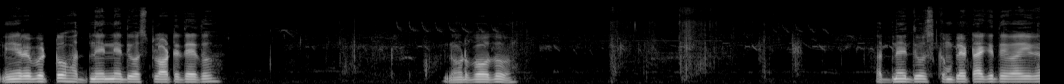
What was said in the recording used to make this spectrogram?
ನೀರು ಬಿಟ್ಟು ಹದಿನೈದನೇ ದಿವಸ ಪ್ಲಾಟ್ ಇದೆ ಇದು. ನೋಡ್ಬೋದು. ಹದಿನೈದು ದಿವಸ ಕಂಪ್ಲೀಟ್ ಆಗಿದ್ದೇವೆ ಈಗ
